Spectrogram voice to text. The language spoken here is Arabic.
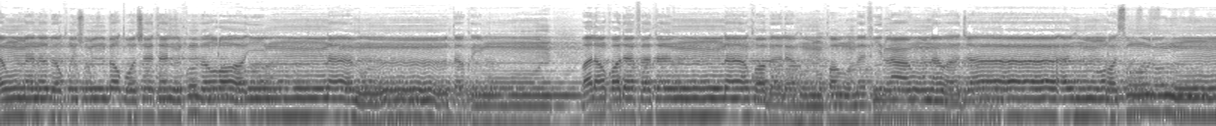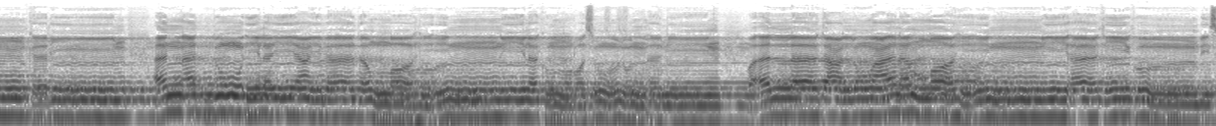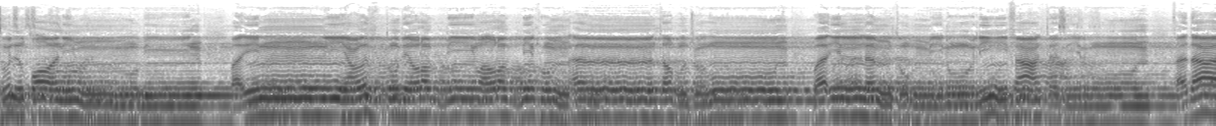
يوم نبطش البطشة الكبرى إنا منتقمون ولقد فتنا قبلهم قوم فرعون وجاءهم رسول كريم أن أدوا إلي عباد الله إني لكم رسول أمين وألا تعلوا على الله بسلطان مبين. وإني عذت بربي وربكم أن ترجمون. وإن لم تؤمنوا لي فاعتزلون. فدعا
